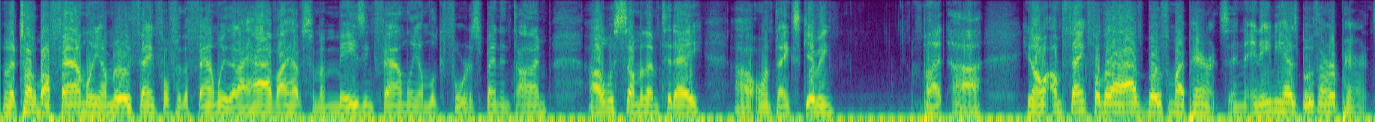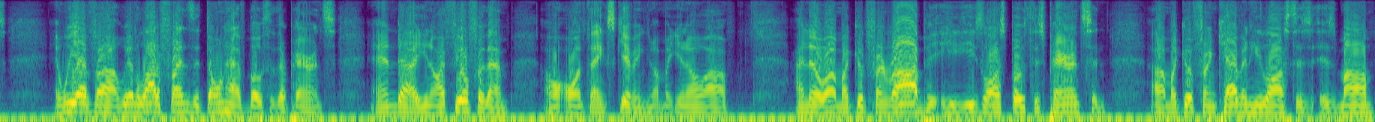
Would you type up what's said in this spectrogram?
When I talk about family, I'm really thankful for the family that I have. I have some amazing family. I'm looking forward to spending time uh, with some of them today uh, on Thanksgiving. But uh, you know, I'm thankful that I have both of my parents, and, and Amy has both of her parents, and we have uh, we have a lot of friends that don't have both of their parents, and uh, you know, I feel for them on Thanksgiving. You know, uh, I know uh, my good friend Rob, he, he's lost both his parents, and uh, my good friend Kevin, he lost his, his mom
